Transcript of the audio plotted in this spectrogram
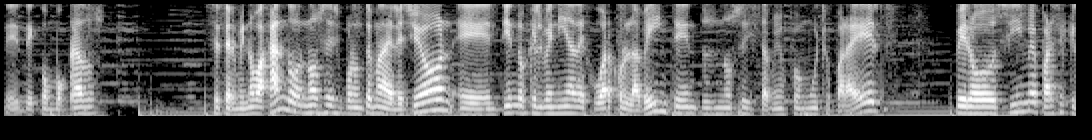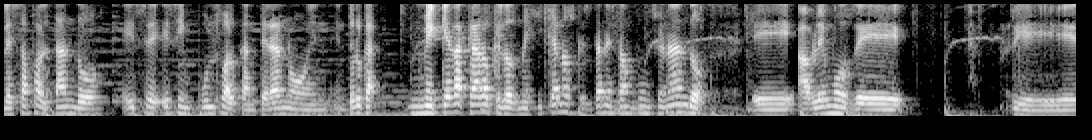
de- de convocados. Se terminó bajando, no sé si por un tema de lesión. eh, entiendo que él venía de jugar con la 20, entonces no sé si también fue mucho para él. Pero sí me parece que le está faltando ese, ese impulso al canterano en, Toluca. Me queda claro que los mexicanos que están están funcionando. Eh, hablemos de, eh,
